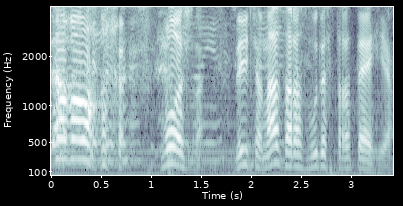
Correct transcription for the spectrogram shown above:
джабалаха. Можна. Дивіться, у нас зараз буде стратегія.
